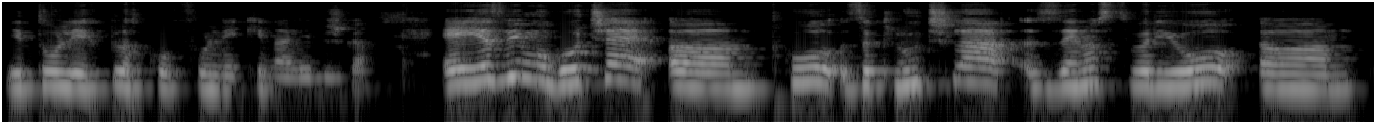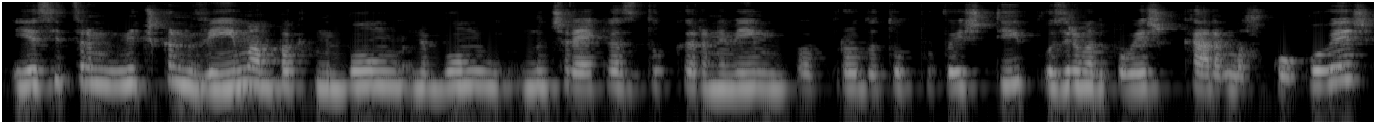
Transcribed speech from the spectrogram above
je to leh, lahko ful nekaj najlepšega. E, jaz bi mogoče um, tako zaključila z eno stvarjo. Um, jaz sicer nekaj vem, ampak ne bom, ne bom nič rekla, zato ker ne vem, prav, da to poveš ti, oziroma da poveš, kar lahko poveš.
